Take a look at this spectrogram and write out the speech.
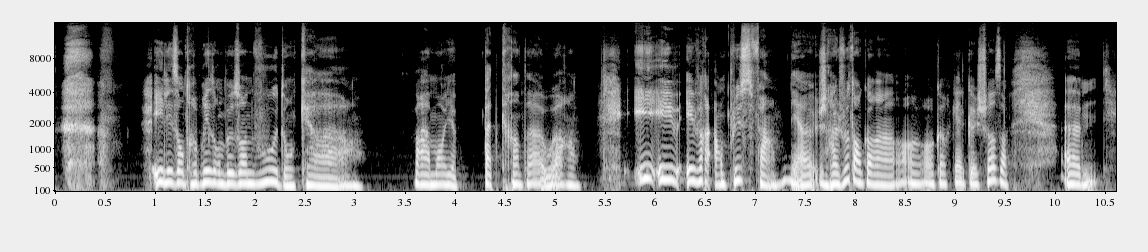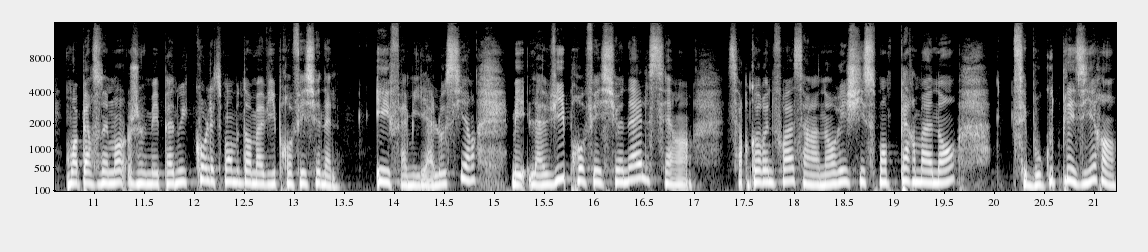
et les entreprises ont besoin de vous, donc euh, vraiment il n'y a pas de crainte à avoir. Et, en plus, enfin, je rajoute encore encore quelque chose. Euh, moi personnellement, je m'épanouis complètement dans ma vie professionnelle et familiale aussi. Hein. Mais la vie professionnelle, c'est un, c'est encore une fois, c'est un enrichissement permanent. C'est beaucoup de plaisir.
